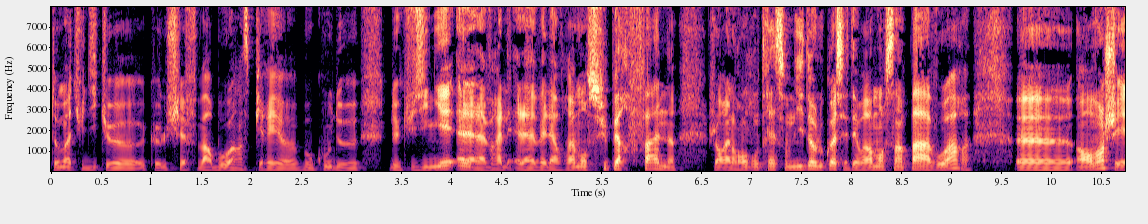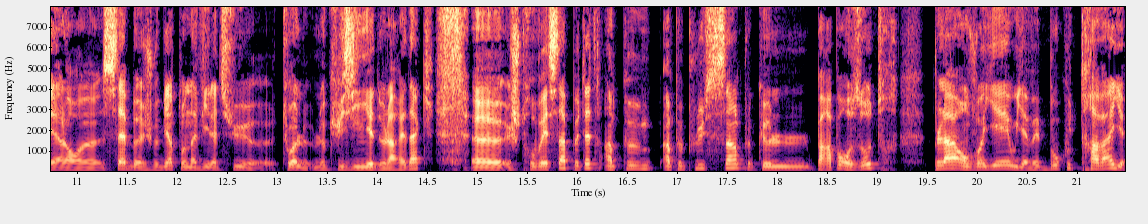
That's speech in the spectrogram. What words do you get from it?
Thomas, tu dis que, que le chef Barbeau a inspiré euh, de, de cuisiniers. Elle, elle, a vra- elle avait l'air vraiment super fan. Genre, elle rencontrait son idole ou quoi. C'était vraiment sympa à voir. Euh, en revanche, et alors euh, Seb, je veux bien ton avis là-dessus. euh, toi, le, le cuisinier de la rédac, euh, je trouvais ça peut-être un peu un peu plus simple que le- par rapport aux autres plats envoyés où il y avait beaucoup de travail.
